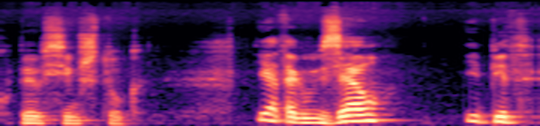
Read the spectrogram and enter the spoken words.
купив 7 штук. Я так взяв і під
